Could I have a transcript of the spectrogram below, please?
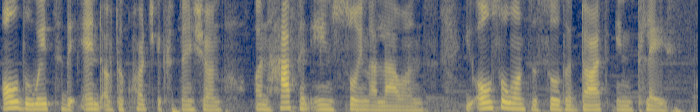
all the way to the end of the crotch extension on half an inch sewing allowance. You also want to sew the dart in place.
